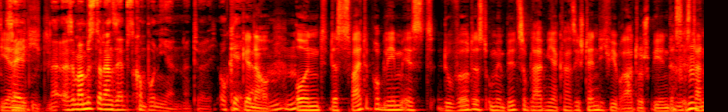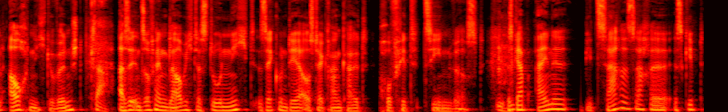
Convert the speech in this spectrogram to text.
eher Selten. nicht. Also man müsste dann selbst komponieren, natürlich. Okay. Genau. Ja. Mhm. Und das zweite Problem ist, du würdest, um im Bild zu bleiben, ja quasi ständig Vibrato spielen. Das Mhm. ist dann auch nicht gewünscht. Klar. Also insofern glaube ich, dass du nicht sekundär aus der Krankheit Profit ziehen wirst. Mhm. Es gab eine bizarre Sache, es gibt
